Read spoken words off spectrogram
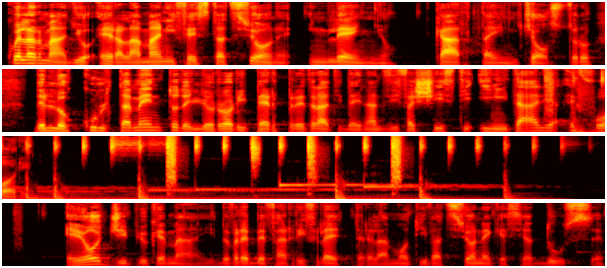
Quell'armadio era la manifestazione in legno, carta e inchiostro dell'occultamento degli orrori perpetrati dai nazifascisti in Italia e fuori. E oggi più che mai dovrebbe far riflettere la motivazione che si addusse,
